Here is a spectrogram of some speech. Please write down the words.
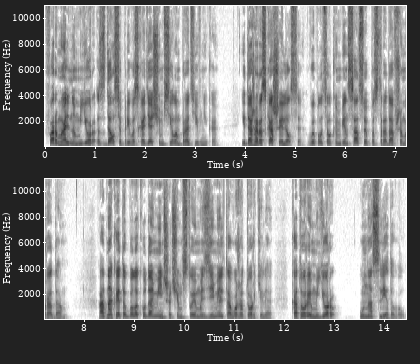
Формально Мьор сдался превосходящим силам противника. И даже раскошелился, выплатил компенсацию пострадавшим родам. Однако это было куда меньше, чем стоимость земель того же Торкеля – который Мьор унаследовал.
